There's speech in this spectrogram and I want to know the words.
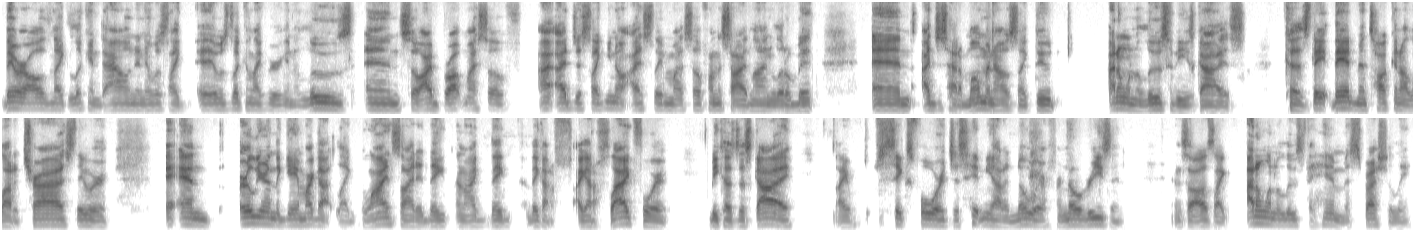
they were all like looking down and it was like it was looking like we were gonna lose and so i brought myself I, I just like you know isolated myself on the sideline a little bit and i just had a moment i was like dude i don't want to lose to these guys because they, they had been talking a lot of trash they were and earlier in the game i got like blindsided they and i they they got a, i got a flag for it because this guy like six four just hit me out of nowhere for no reason and so I was like, I don't want to lose to him, especially.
